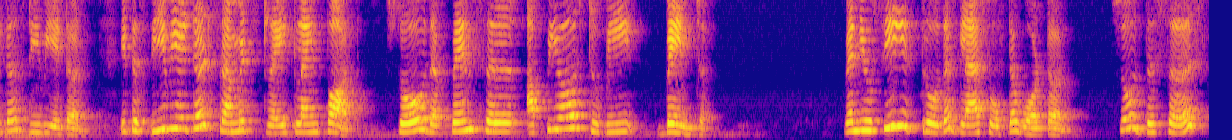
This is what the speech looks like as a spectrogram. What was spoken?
it is deviated it is deviated from its straight line path. So the pencil appears to be bent when you see it through the glass of the water. So this is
